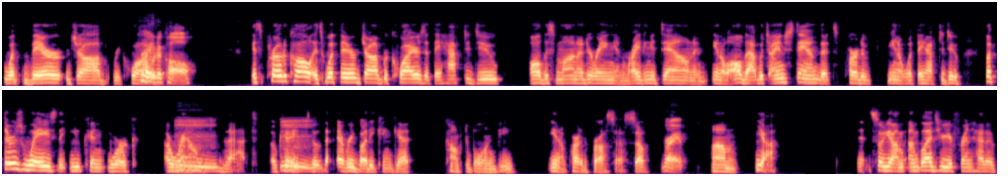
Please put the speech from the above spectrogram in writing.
what their job requires. Protocol. It's protocol. It's what their job requires that they have to do all this monitoring and writing it down and you know all that which i understand that's part of you know what they have to do but there's ways that you can work around mm. that okay mm. so that everybody can get comfortable and be you know part of the process so right um yeah so yeah i'm, I'm glad to hear your friend had a,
